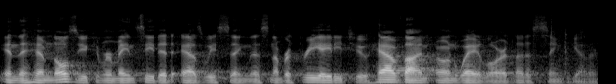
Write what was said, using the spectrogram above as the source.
in the hymnals. You can remain seated as we sing this. Number 382 Have thine own way, Lord. Let us sing together.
